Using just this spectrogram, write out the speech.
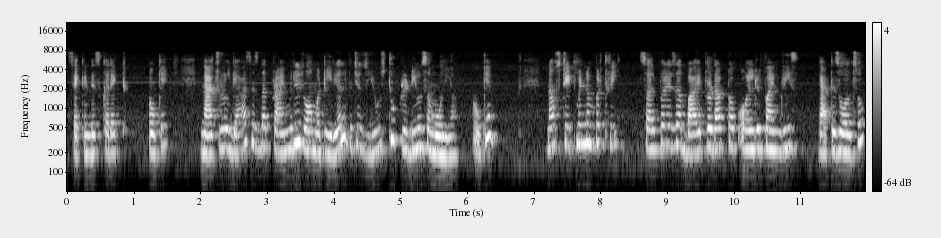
second is correct. Okay. Natural gas is the primary raw material which is used to produce ammonia. Okay. Now statement number 3. Sulfur is a byproduct of oil refineries. That is also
